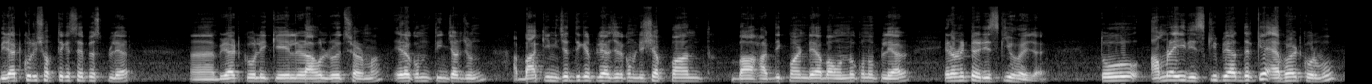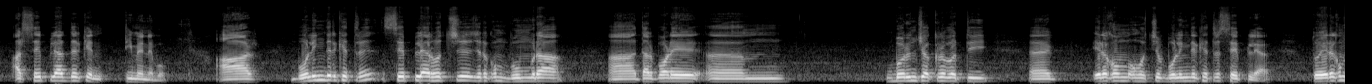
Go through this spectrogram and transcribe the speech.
বিরাট কোহলি সব থেকে safest player Virat Kohli K L Rahul Rohit Sharma এরকম তিন চারজন। আর বাকি নিচের দিকের প্লেয়ার যেরকম ঋষভ পান্ত বা হার্দিক পান্ডিয়া বা অন্য কোনো প্লেয়ার এরা অনেকটা রিস্কি হয়ে যায়। তো আমরা এই রিস্কি প্লেয়ারদেরকে অ্যাভয়েড করব আর সেফ প্লেয়ারদেরকে টিমে নেব। আর বোলিংদের ক্ষেত্রে সেফ প্লেয়ার হচ্ছে যেরকম বুমরা তারপরে বরুণ চক্রবর্তী এরকম হচ্ছে বোলিংদের ক্ষেত্রে সেফ প্লেয়ার তো এরকম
